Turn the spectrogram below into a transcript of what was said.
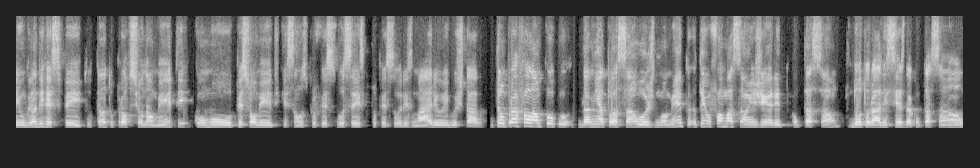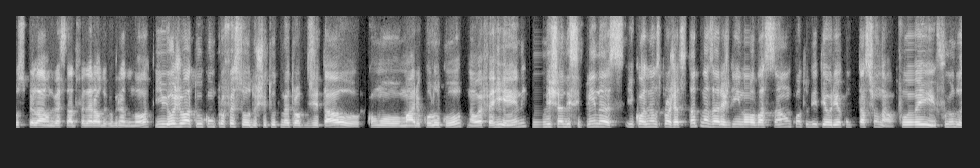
tenho grande respeito, tanto profissionalmente como pessoalmente, que são os professores, vocês, professores Mário e Gustavo. Então, para falar um pouco da minha atuação hoje no momento, eu tenho formação em engenharia de computação, doutorado em ciência da computação, ambos pela Universidade Federal do Rio Grande do Norte, e hoje eu atuo como professor do Instituto Metrópole Digital, como o Mário colocou, na UFRN, ministrando disciplinas e coordenando os projetos tanto nas áreas de inovação quanto de teoria computacional. Foi, fui um dos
